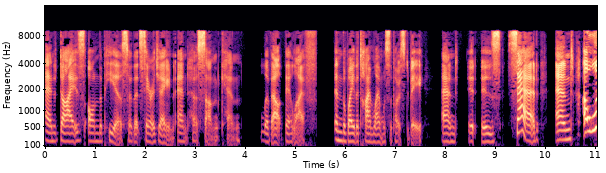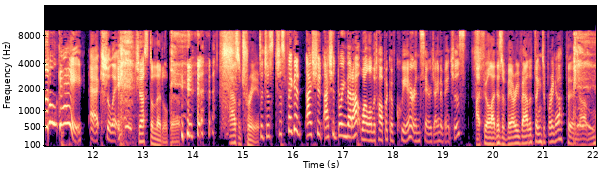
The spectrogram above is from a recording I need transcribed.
and dies on the pier so that Sarah Jane and her son can live out their life in the way the timeline was supposed to be. And it is sad and a little gay, actually. Just a little bit. As a treat. so just just figured I should I should bring that up while on the topic of queer and Sarah Jane Adventures. I feel like there's a very valid thing to bring up in um,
